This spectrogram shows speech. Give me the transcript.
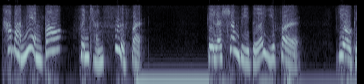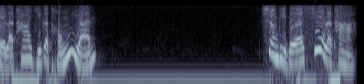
他把面包分成四份给了圣彼得一份又给了他一个铜元。圣彼得谢了他，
